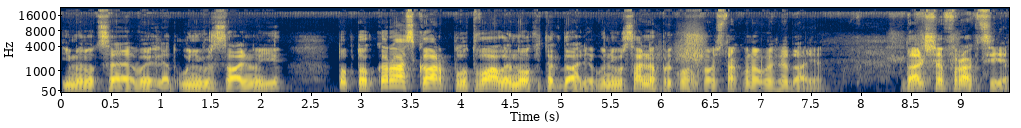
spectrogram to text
іменно це вигляд універсальної. Тобто карась, карп, плотва, ленок і так далі. Універсальна прикормка. Ось так вона виглядає. Далі фракція.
